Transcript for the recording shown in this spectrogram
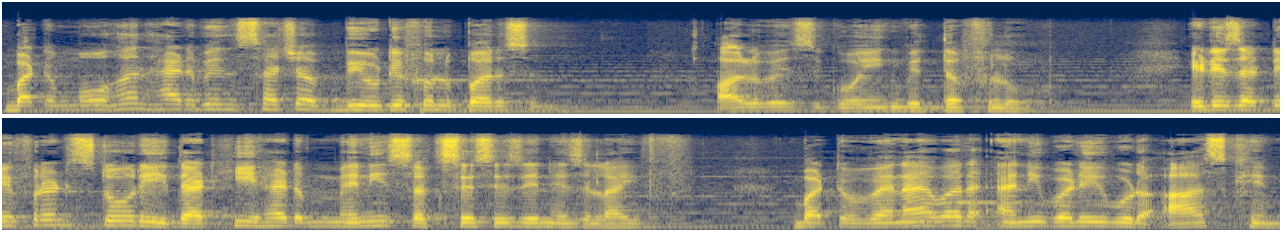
But Mohan had been such a beautiful person, always going with the flow. It is a different story that he had many successes in his life. But whenever anybody would ask him,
